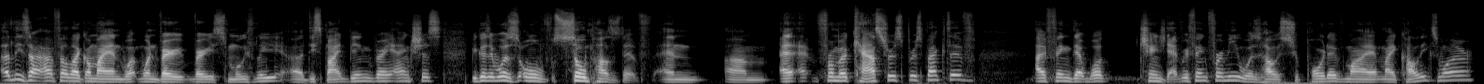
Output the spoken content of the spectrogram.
at least I, felt like on my end went, went very very smoothly uh, despite being very anxious because it was all so positive and um, from a caster's perspective, I think that what changed everything for me was how supportive my my colleagues were.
